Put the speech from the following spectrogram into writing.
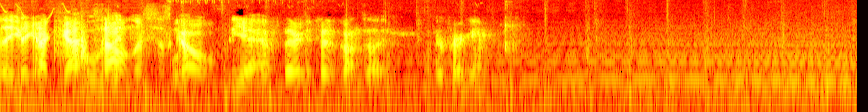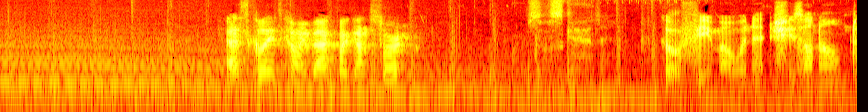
They, got guns out. Let's just go. Yeah, if they're if they're guns out, they're fair game. Escalade's coming back by gun store. I'm so scared. got a female in it. She's unarmed.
